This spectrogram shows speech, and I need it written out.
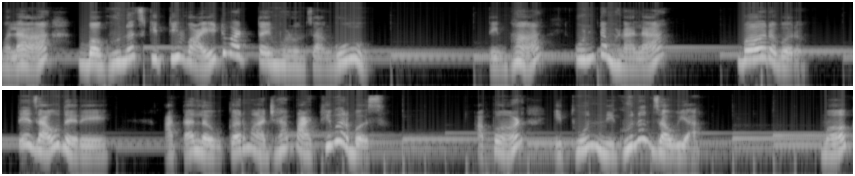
मला बघूनच किती वाईट वाटतंय म्हणून सांगू. तेव्हा उंट म्हणाला बर बर ते जाऊ दे रे. आता लवकर माझ्या पाठीवर बस. आपण इथून निघूनच जाऊया. मग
